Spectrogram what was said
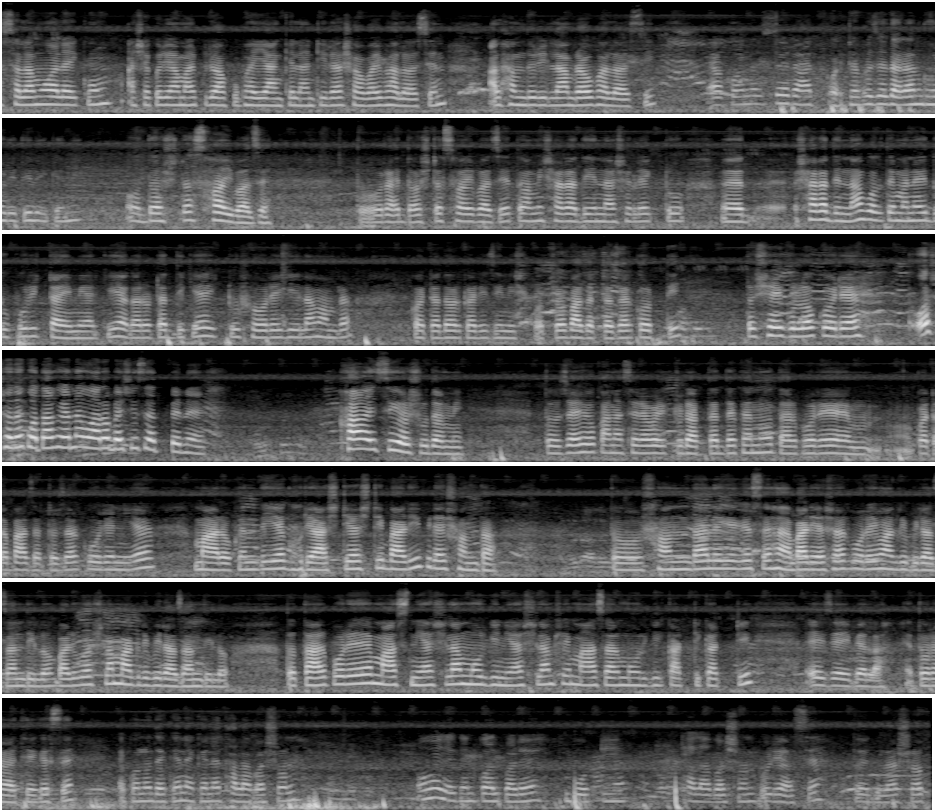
আসসালামু আলাইকুম। আশা করি আমার প্রিয় আপু ভাই আঙ্কেল আন্টিরা সবাই ভালো আছেন। আলহামদুলিল্লাহ, আমরাও ভালো আছি। এখন হচ্ছে রাত কয়টা বাজে? দাঁড়ান, ঘড়িতে দেখে নি। ও, দশটা ছয় বাজে। তো রাত দশটা ছয় বাজে। তো আমি সারাদিন আসলে একটু সারাদিন না, বলতে মানে ওই দুপুরের টাইমে আর কি, এগারোটার দিকে একটু শহরে গেলাম আমরা। কয়টা দরকারি জিনিসপত্র বাজার টাজার করতে। তো সেইগুলো করে ওর সাথে কথা কেন ও আরও বেশি চেতপে নে খাওয়াইছি ওষুধ আমি। তো যাই হোক, আনাসের আবার একটু ডাক্তার দেখানো, তারপরে কয়টা বাজার টাজার করে নিয়ে মার ওখান দিয়ে ঘুরে আসতে আসতে বাড়ি প্রায় সন্ধ্যা। তো সন্ধ্যা লেগে গেছে হ্যাঁ বাড়ি আসার পরেই মাগরিবি রাজান দিল। বাড়িও আসলাম, মাগরিবি রাজান দিল। তো তারপরে মাছ নিয়ে আসলাম, মুরগি নিয়ে আসলাম। সেই মাছ আর মুরগি কাটটি কাটটি এই যে এই বেলা, এত রাত হয়ে গেছে। এখনও দেখেন, এখানে থালা বাসন। ও দেখেন, কলপাড়ে বটি, থালা বাসন পড়ে আছে। তো এগুলা সব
